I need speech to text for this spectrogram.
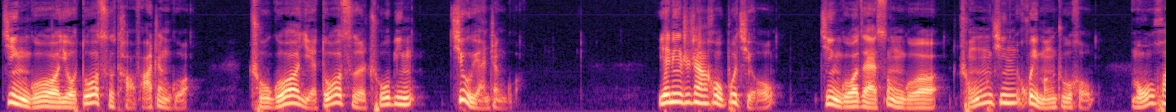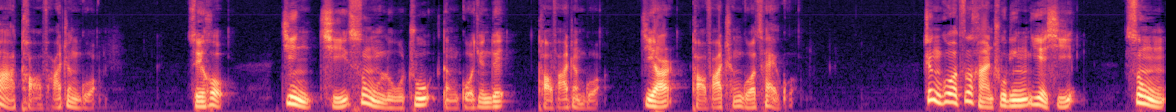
晋国又多次讨伐郑国，楚国也多次出兵救援郑国。鄢陵之战后不久，晋国在宋国重新会盟诸侯，谋划讨伐郑国。随后，晋、齐、宋、鲁、朱等国军队讨伐郑国，继而讨伐陈国、蔡国。郑国子罕出兵夜袭。宋、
